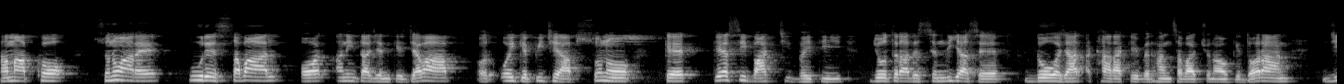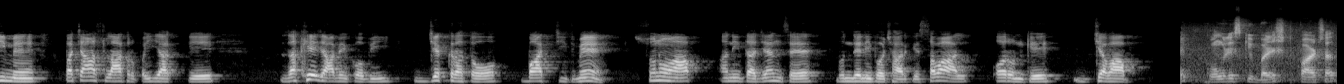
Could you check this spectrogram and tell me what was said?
हम आपको सुनवा रहे पूरे सवाल और अनीता जैन के जवाब और वही के पीछे आप सुनो कि कैसी बातचीत भई थी ज्योतिरादित्य सिंधिया से 2018 के विधानसभा चुनाव के दौरान, जी में 50 लाख रुपया के रखे जावे को भी ज़िक्र तो बातचीत में। सुनो आप अनीता जैन से बुंदेली बौछार के सवाल और उनके जवाब। कांग्रेस की वरिष्ठ पार्षद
